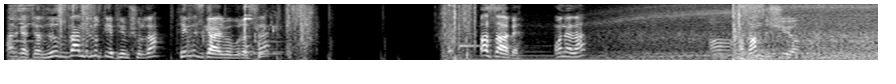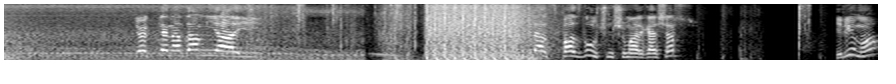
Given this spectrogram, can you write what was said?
Arkadaşlar hızdan bir loot yapayım şurada. Temiz galiba burası. Bas abi. O ne lan? Aa, adam düşüyor. Gökten adam yağıyor. Biraz fazla uçmuşum arkadaşlar. Geliyor mu?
